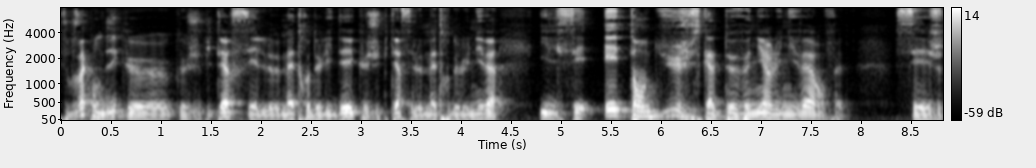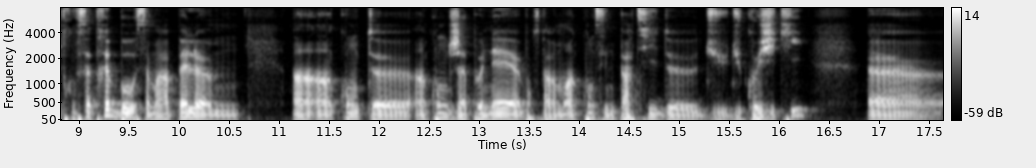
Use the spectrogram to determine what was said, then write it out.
C'est pour ça qu'on dit que, que Jupiter c'est le maître de l'idée et que Jupiter c'est le maître de l'univers. Il s'est étendu jusqu'à devenir l'univers en fait. C'est, je trouve ça très beau. Ça me rappelle euh, un, conte, un conte japonais. Bon, c'est pas vraiment un conte, c'est une partie de, du, du Kojiki. Euh,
